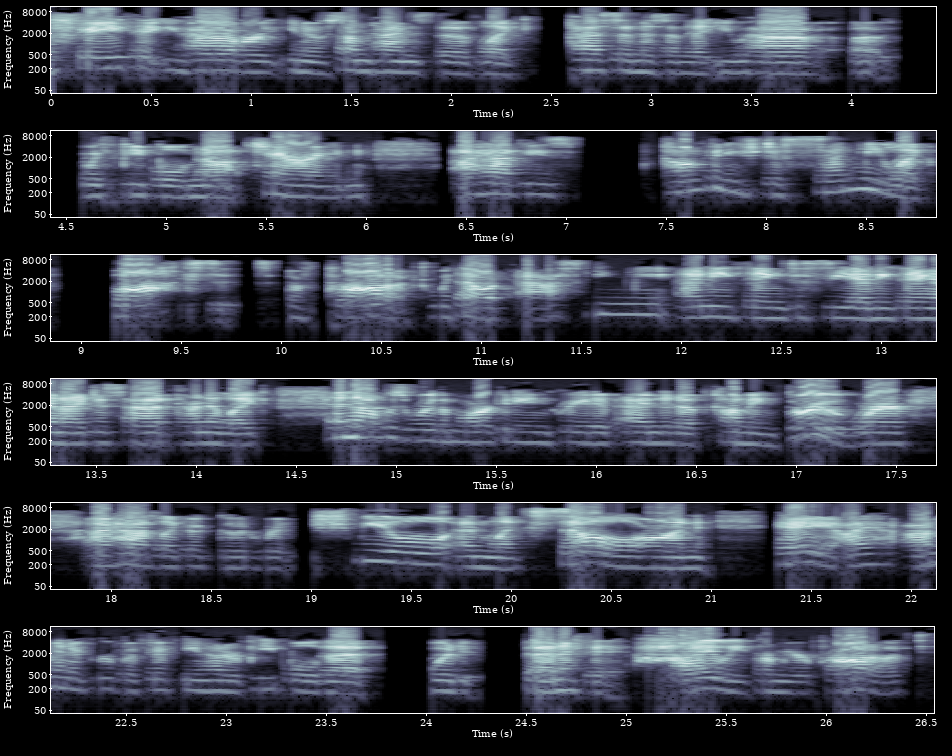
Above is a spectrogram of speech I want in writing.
faith that you have, or, you know, sometimes the like pessimism that you have uh, with people not caring. I had these companies just send me like boxes of product without asking me anything to see anything and i just had kind of like and that was where the marketing and creative ended up coming through where i had like a good written spiel and like sell on hey I, i'm in a group of 1500 people that would benefit highly from your product.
